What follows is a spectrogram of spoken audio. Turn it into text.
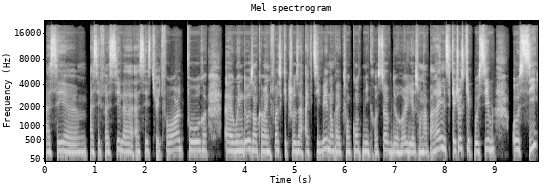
assez, euh, assez facile, assez straightforward. Pour euh, Windows, encore une fois, c'est quelque chose à activer, donc avec son compte Microsoft de relier son appareil, mais c'est quelque chose qui est possible aussi.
